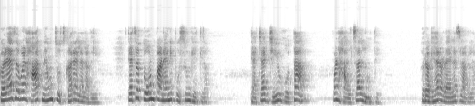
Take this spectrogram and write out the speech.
गळ्याजवळ हात नेऊन चुचकारायला लागली. त्याचं तोंड पाण्याने पुसून घेतलं. त्याच्यात जीव होता पण हालचाल नव्हती. रघ्या रडायलाच लागला.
